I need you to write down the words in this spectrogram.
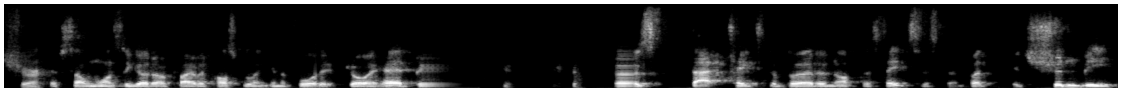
Sure. If someone wants to go to a private hospital and can afford it, go ahead because that takes the burden off the state system. But it shouldn't be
